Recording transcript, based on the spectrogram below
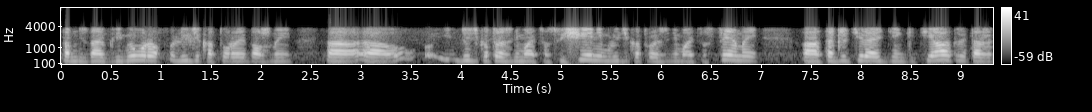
там, не знаю, гримеров, люди, которые должны, а, а, люди, которые занимаются освещением, люди, которые занимаются сценой, а, также теряют деньги театры, также,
